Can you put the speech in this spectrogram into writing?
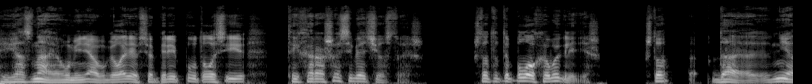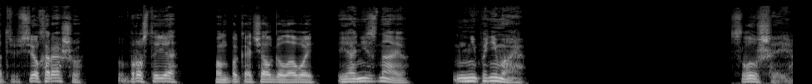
я знаю, у меня в голове все перепуталось, и ты хорошо себя чувствуешь. Что-то ты плохо выглядишь. Что? Да, нет, все хорошо. Просто я... Он покачал головой. Я не знаю. Не понимаю. Слушай,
